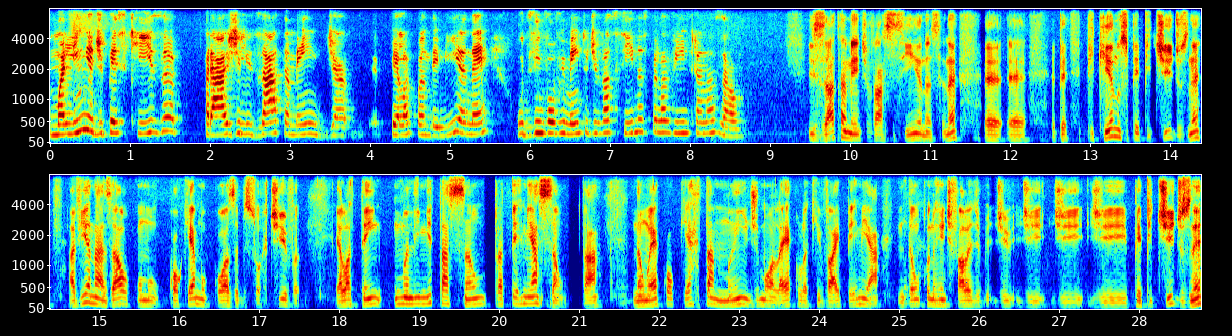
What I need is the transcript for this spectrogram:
uma linha de pesquisa para agilizar também de, pela pandemia, né? o desenvolvimento de vacinas pela via intranasal. Exatamente, vacinas, né? É, é, é pequenos peptídeos, né? A via nasal, como qualquer mucosa absortiva, ela tem uma limitação para permeação, tá? Não é qualquer tamanho de molécula que vai permear. Então, quando a gente fala de, de, de, de, de peptídeos, né?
